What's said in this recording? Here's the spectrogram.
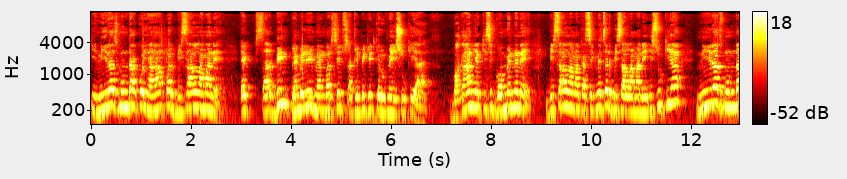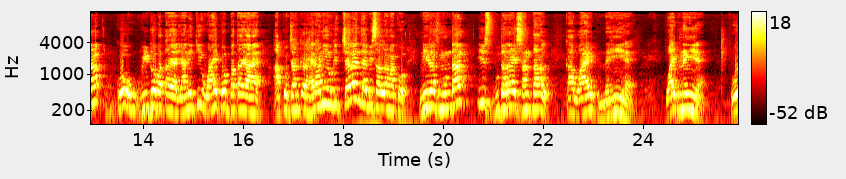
कि नीरज मुंडा को यहाँ पर विशाल नामा ने एक सर्विंग फैमिली मेंबरशिप सर्टिफिकेट के रूप में इशू किया है। बगान या किसी गवर्नमेंट ने नहीं विशाल नामा का सिग्नेचर विशाल नामा ने इशू किया। नीरज मुंडा को विडो बताया, यानी कि वाइफ ऑफ़ बताया है। आपको जानकर हैरानी होगी चैलेंज है विशाल नामा को। नीरज मुंडा इस बुधराय संताल का वाइफ नहीं है। वाइफ नहीं है। वो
